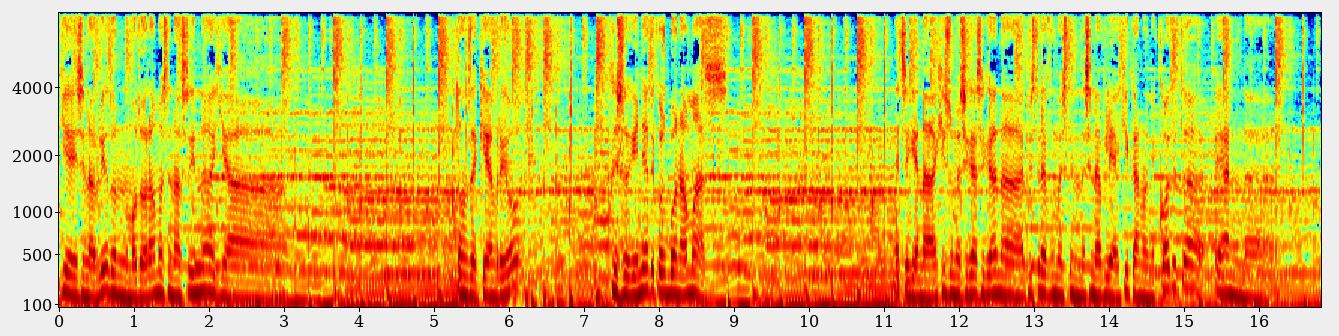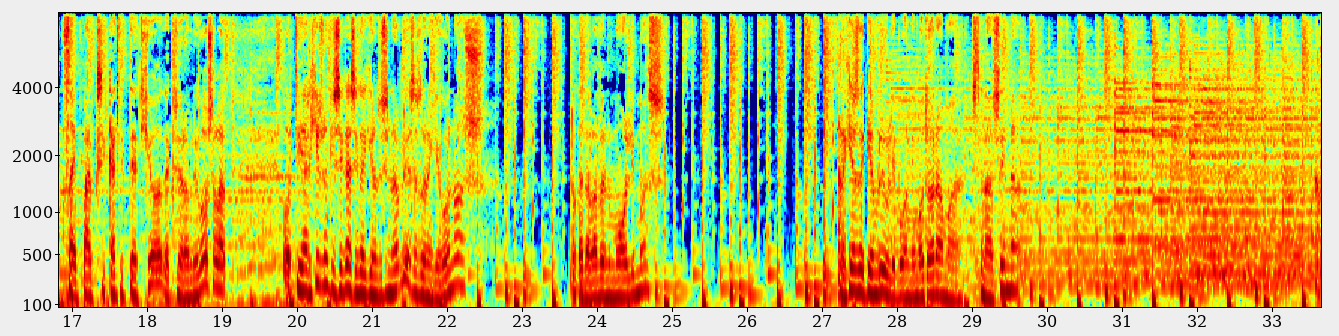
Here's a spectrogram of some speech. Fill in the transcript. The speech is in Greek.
Ανακοινώθηκε η συναυλία των Μοτοράμα στην Αθήνα για τον Δεκέμβριο. Χριστουγεννιάτικος Μποναμάς. Έτσι για να αρχίσουμε σιγά σιγά να επιστρέφουμε στην συναυλιακή κανονικότητα εάν ε, θα υπάρξει κάτι τέτοιο δεν ξέρω ακριβώς, αλλά ότι αρχίζουν και σιγά σιγά γίνονται συναυλίες αυτό είναι γεγονός. Το καταλαβαίνουμε όλοι μας. Αρχές Δεκεμβρίου λοιπόν η Μοτοράμα στην Αθήνα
